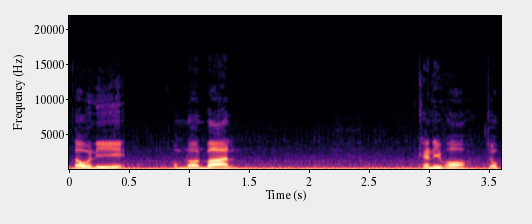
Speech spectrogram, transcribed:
แล้ววันนี้ผมนอนบ้าน แค่นี้พอจบ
